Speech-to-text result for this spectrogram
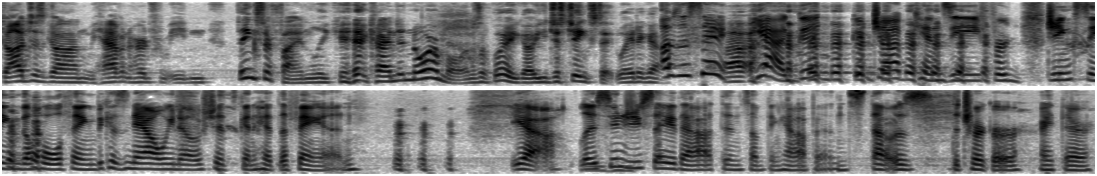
Dodge is gone. We haven't heard from Eden. Things are finally kind of normal. And I was like, there you go. You just jinxed it. Way to go. I was going to say, uh, yeah, good good job, Kinsey, for jinxing the whole thing because now we know shit's going to hit the fan. yeah. As soon as you say that, then something happens. That was the trigger right there.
